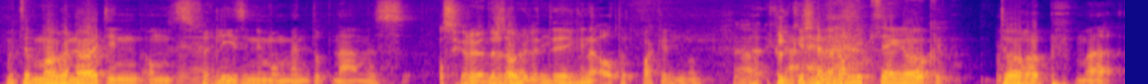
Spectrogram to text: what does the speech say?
we mogen nooit in ons Ja. verliezen in momentopnames. Als Schreuder zou willen tekenen, altijd pakken die man. Ja. Eh, gelukkig Ja, zijn en, er nog... en ik zeg ook Torp, maar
